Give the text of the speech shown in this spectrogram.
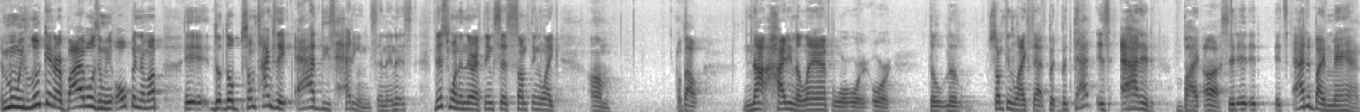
And when we look at our Bibles and we open them up, it, sometimes they add these headings. And, and this one in there, I think, says something like um, about not hiding the lamp or, or, or the, the, something like that. But, but that is added by us, it, it, it's added by man.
